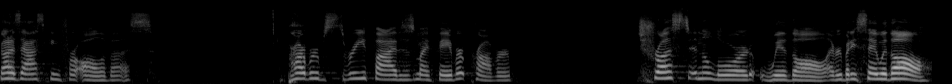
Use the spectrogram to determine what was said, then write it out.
God is asking for all of us. Proverbs 3 5, this is my favorite proverb. Trust in the Lord with all. Everybody say, with all.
